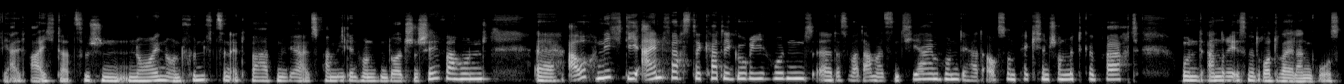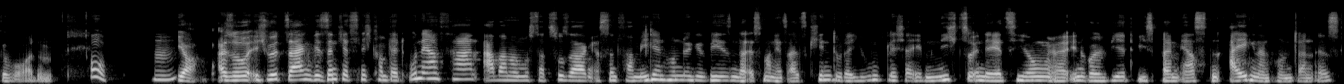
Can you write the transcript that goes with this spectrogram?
wie alt war ich da? Zwischen neun und 15 etwa hatten wir als Familienhund einen deutschen Schäferhund. Äh, auch nicht die einfachste Kategorie Hund. Äh, das war damals ein Tierheimhund, der hat auch so ein Päckchen schon mitgebracht. Und André ist mit Rottweilern groß geworden. Oh, Mhm. Ja, also ich würde sagen, wir sind jetzt nicht komplett unerfahren, aber man muss dazu sagen, es sind Familienhunde gewesen. Da ist man jetzt als Kind oder Jugendlicher eben nicht so in der Erziehung äh, involviert, wie es beim ersten eigenen Hund dann ist.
